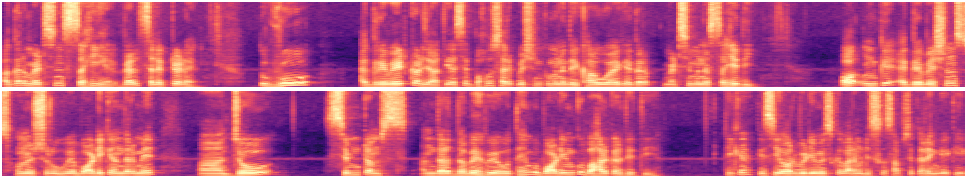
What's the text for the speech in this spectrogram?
अगर मेडिसिन सही है वेल सेलेक्टेड है तो वो एग्रेवेट कर जाती है। ऐसे बहुत सारे पेशेंट को मैंने देखा हुआ है कि अगर मेडिसिन मैंने सही दी और उनके एग्रेवेशंस होने शुरू हुए बॉडी के अंदर में जो सिम्टम्स अंदर दबे हुए होते हैं, वो बॉडी उनको बाहर कर देती है। ठीक है? किसी और वीडियो में इसके बारे में डिस्कस आपसे करेंगे कि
